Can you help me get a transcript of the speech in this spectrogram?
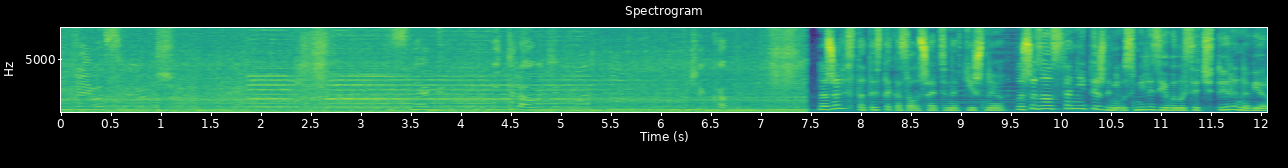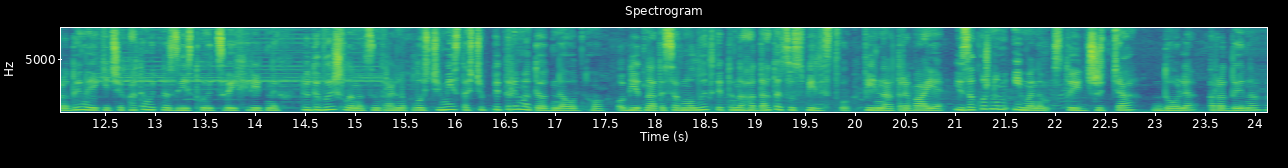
Андрій Васильович. Зник у травні. Чекаю. На жаль, статистика залишається невтішною. Лише за останній тиждень у Смілі з'явилися чотири нові родини, які чекатимуть на звістку від своїх рідних. Люди вийшли на центральну площу міста, щоб підтримати одне одного, об'єднатися в молитві та нагадати суспільству. Війна триває, і за кожним іменем стоїть життя, доля, родина.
